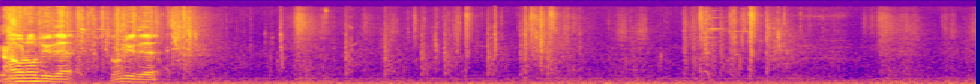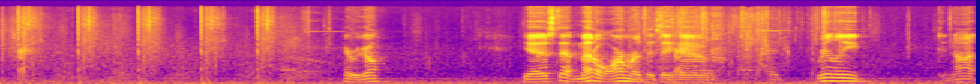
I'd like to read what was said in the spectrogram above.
No, don't do that. Don't do that. Here we go. That metal armor that they have. I really did not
